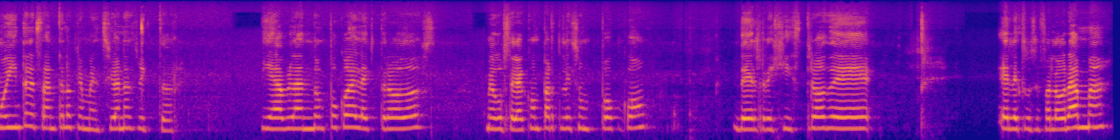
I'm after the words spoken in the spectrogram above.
muy interesante lo que mencionas, Víctor. Y hablando un poco de electrodos, me gustaría compartirles un poco del registro de electrocefalograma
